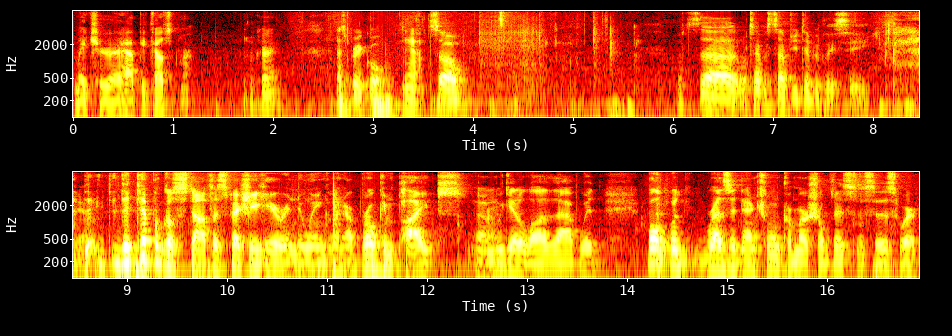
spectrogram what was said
make sure you're a happy customer. Okay, that's pretty cool. Yeah. So, what's uh, what type of stuff do you typically see? You know? The, the typical stuff, especially here in New England, are broken pipes. Um, we get a lot of that with both with residential and commercial businesses where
